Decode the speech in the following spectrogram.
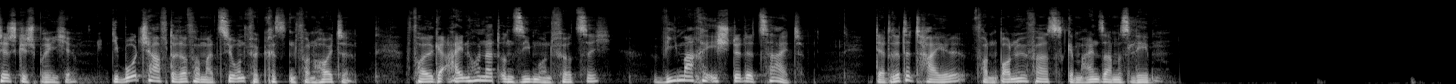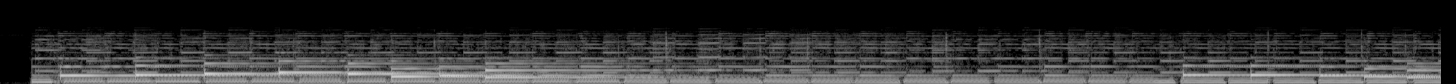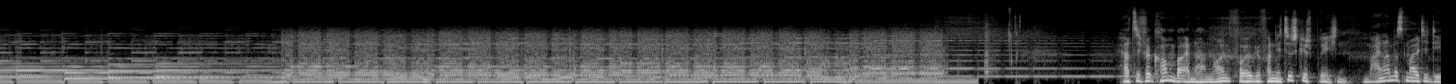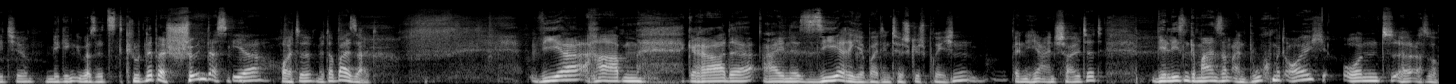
Tischgespräche. Die Botschaft der Reformation für Christen von heute. Folge 147. Wie mache ich stille Zeit? Der dritte Teil von Bonhoeffers Gemeinsames Leben. Herzlich willkommen bei einer neuen Folge von den Tischgesprächen. Mein Name ist Malte Detje, mir gegenüber sitzt Knut Nipper. Schön, dass ihr heute mit dabei seid. Wir haben gerade eine Serie bei den Tischgesprächen, wenn ihr hier einschaltet. Wir lesen gemeinsam ein Buch mit euch und äh, also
